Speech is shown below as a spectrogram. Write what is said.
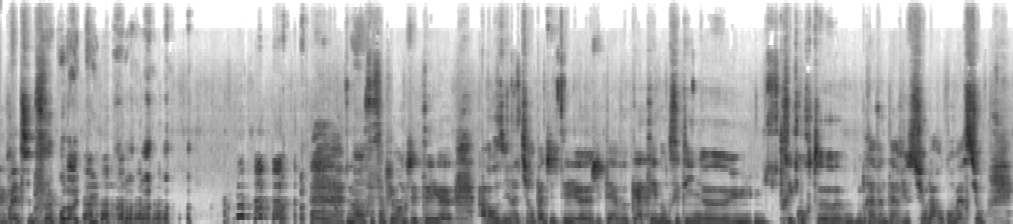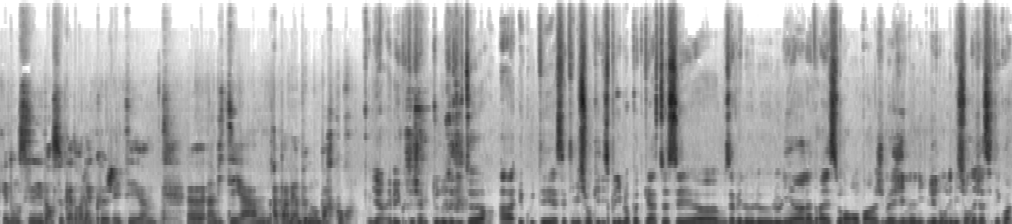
mais pas du tout. On n'arrête plus. Non, c'est simplement que j'étais euh, avant de devenir naturopathe, j'étais euh, j'étais avocate et donc c'était une, une, très courte euh, brève interview sur la reconversion et donc c'est dans ce cadre-là que j'ai été euh, invitée à, à, parler un peu de mon parcours. Bien, et eh bien écoutez, j'invite tous nos éditeurs à écouter cette émission qui est disponible en podcast. C'est vous avez le, le, le lien, l'adresse sur Europe 1, j'imagine. Le nom de l'émission déjà, c'était quoi?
